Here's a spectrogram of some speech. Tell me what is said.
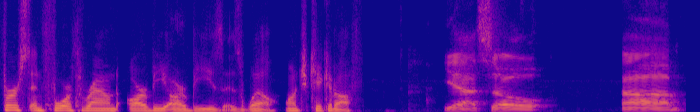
first and fourth round RBRBs as well. Why don't you kick it off? Yeah. So, um,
